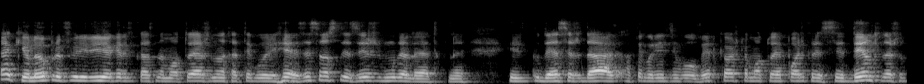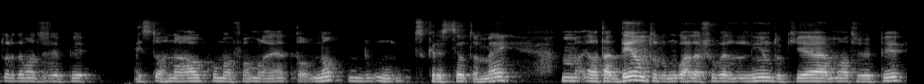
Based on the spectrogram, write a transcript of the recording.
É aquilo, eu preferiria que ele ficasse na Moto E, ajudando na categoria. Esse é o nosso desejo do mundo elétrico, né? Que ele pudesse ajudar a categoria a desenvolver, porque eu acho que a Moto E pode crescer dentro da estrutura da MotoGP e se tornar algo como a Fórmula E não cresceu também. Ela está dentro de um guarda-chuva lindo que é a MotoGP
